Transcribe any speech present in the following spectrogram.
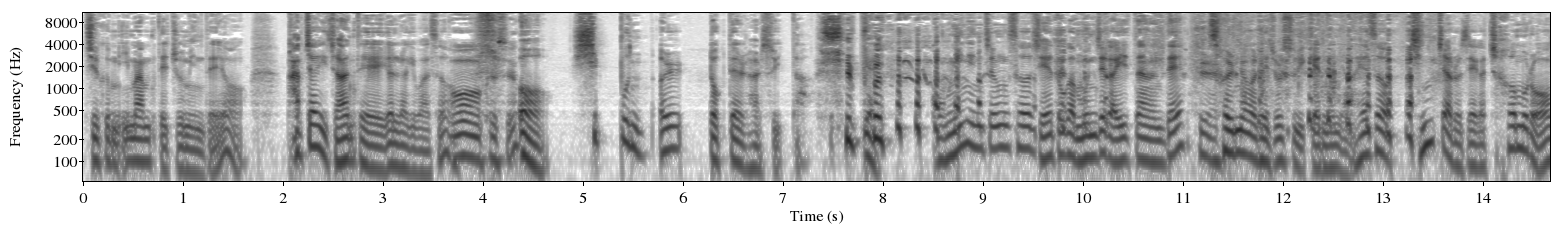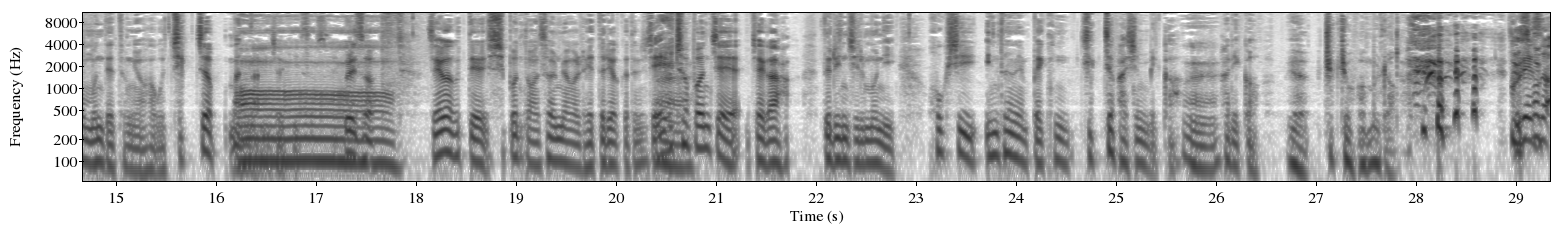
지금 이맘때쯤인데요. 갑자기 저한테 연락이 와서 어, 그랬어요? 어, 10분을 독대를 할 수 있다. 10분? 공인인증서 제도가 문제가 있다는데 예. 설명을 해줄 수 있겠느냐 해서 진짜로 제가 처음으로 문 대통령하고 직접 만난 적이 있었어요. 어. 그래서 제가 그때 10분 동안 설명을 해드렸거든요. 제일 네. 첫 번째 제가 드린 질문이 혹시 인터넷 뱅킹 직접 하십니까? 네. 하니까 예, 직접 합니다. 그래서 성-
